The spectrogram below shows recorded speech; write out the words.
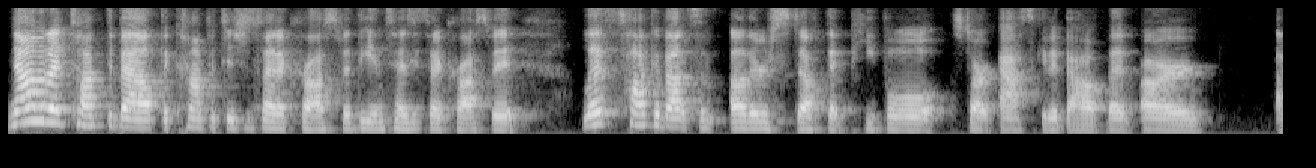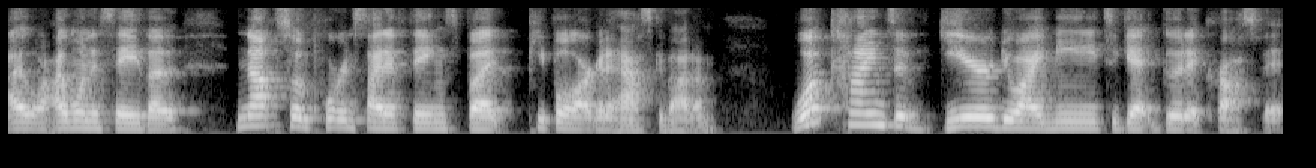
Now that I've talked about the competition side of CrossFit, the intensity side of CrossFit, let's talk about some other stuff that people start asking about that are, I, I want to say, the not so important side of things, but people are going to ask about them. What kinds of gear do I need to get good at CrossFit?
